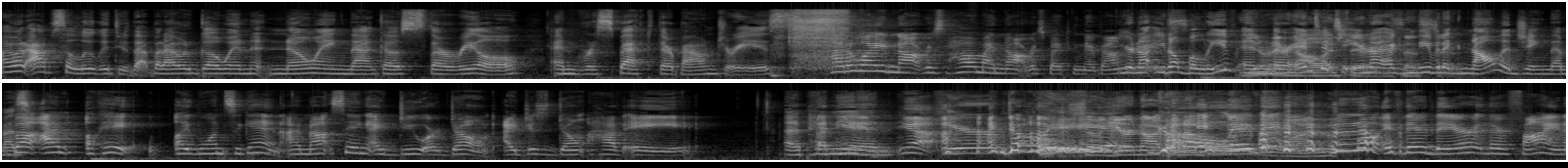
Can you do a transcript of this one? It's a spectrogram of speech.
I would absolutely do that, but I would go in knowing that ghosts are real and respect their boundaries. How do I not? Res- how am I not respecting their boundaries? You're not. You don't believe in don't their acknowledge entity. You're their not even acknowledging them as. But I'm okay. Like once again, I'm not saying I do or don't. I just don't have a an opinion. opinion. Yeah. Here I don't we So you're not go. gonna believe they're no, one. no, no. If they're there, they're fine.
